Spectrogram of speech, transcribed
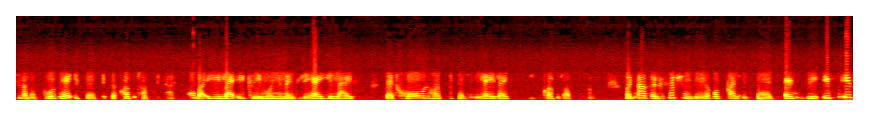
said I must go there. It's a, it's a COVID hospital. Kuba ila i-Grey Monument, leya life that whole hospital, life is COVID hospital. But now the reception there, Oskal is bad. And they, if, if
